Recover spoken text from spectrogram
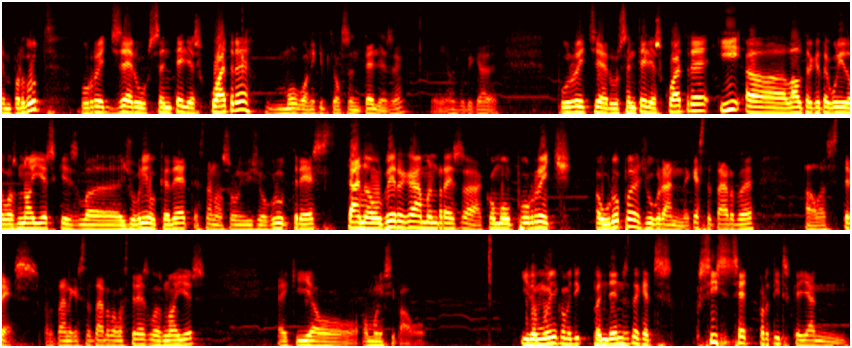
hem perdut. Porreig 0, Centelles 4. Molt bon equip té els Centelles, eh? Que Ja us ho dic ara. Porreig 0, Centelles 4. I uh, l'altra categoria de les noies, que és la juvenil cadet, estan a la segona divisió, grup 3. Tant el Berga, Manresa, com el Porreig Europa jugaran aquesta tarda a les 3. Per tant, aquesta tarda a les 3 les noies aquí al, al municipal. I de moment, com dic, pendents d'aquests 6-7 partits que hi han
